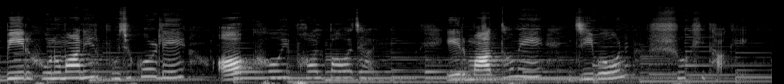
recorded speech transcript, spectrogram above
বীর হনুমানের পুজো করলে অক্ষয় ফল পাওয়া যায়। এর মাধ্যমে জীবন সুখী থাকে।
